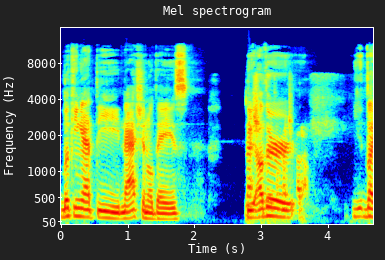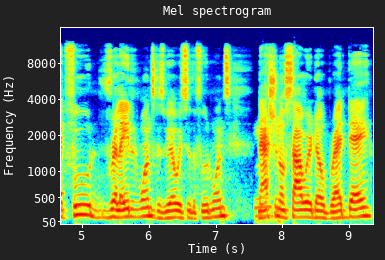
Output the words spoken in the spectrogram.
looking at the national days, the other like food related ones because we always do the food ones. Mm-hmm. National Sourdough Bread Day.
